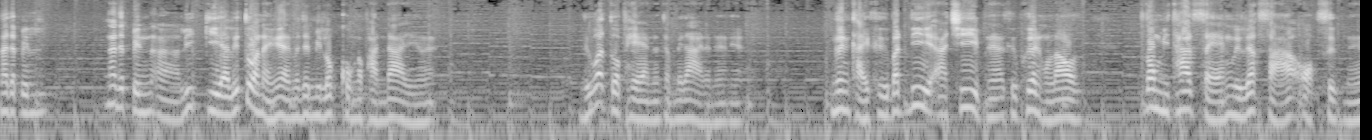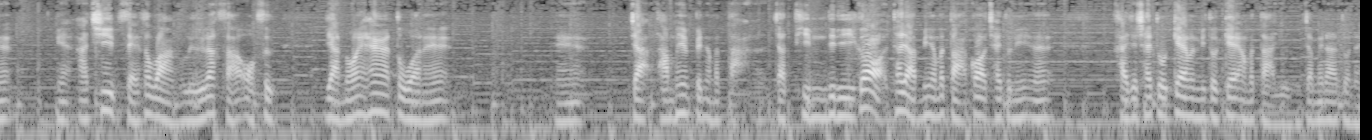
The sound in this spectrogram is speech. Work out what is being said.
น่าจะเป็น น่าจะเป็นอ่าลิเกียหรือตัวไหนเนี่ยมันจะมีลบคงกระพันได้นะหรือว่าตัวแพนนะจำไม่ได้แล้วนะเนี่ยเงื่อนไขคือบัดดี้อาชีพนะคือเพื่อนของเราต้องมีธาตุแสงหรือรักษาออกศึกนะฮะเนี่ยอาชีพแสงสว่างหรือรักษาออกศึกอย่างน้อย 5 ตัวนะฮะนะฮะจะทำให้มันเป็นอมตะจัดทีมดีๆ ก็ถ้าอยากมีอมตะก็ใช้ตัวนี้นะใครจะใช้ตัวแก้มันมีตัวแก้อมตะอยู่จำไม่ได้ตัวไหน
